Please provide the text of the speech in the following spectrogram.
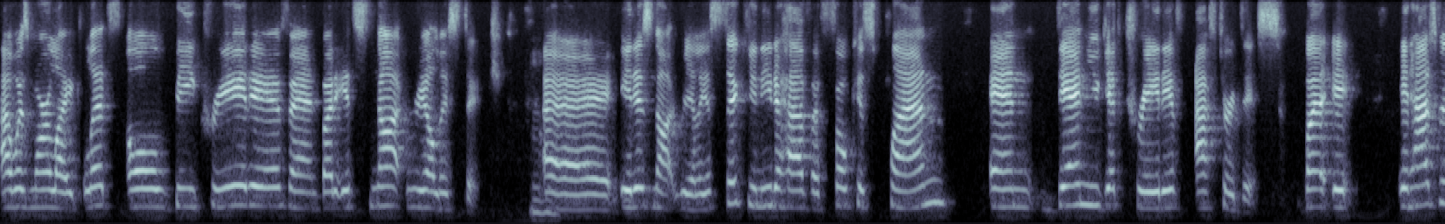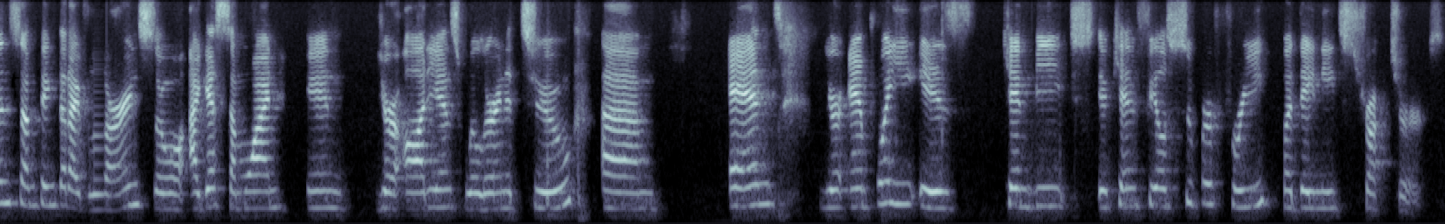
I was more like, let's all be creative, and but it's not realistic. Mm-hmm. Uh, it is not realistic. You need to have a focused plan, and then you get creative after this. But it it has been something that I've learned. So I guess someone in your audience will learn it too. Um, and your employee is can be it can feel super free but they need structures.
